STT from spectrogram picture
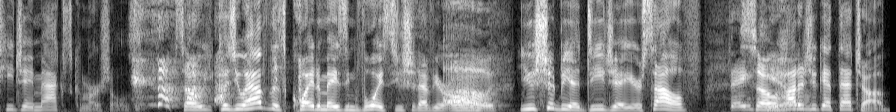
TJ Maxx commercials. so because you have this quite amazing voice, you should have your own. Oh. You should be a DJ yourself. Thank so how did you get that job?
